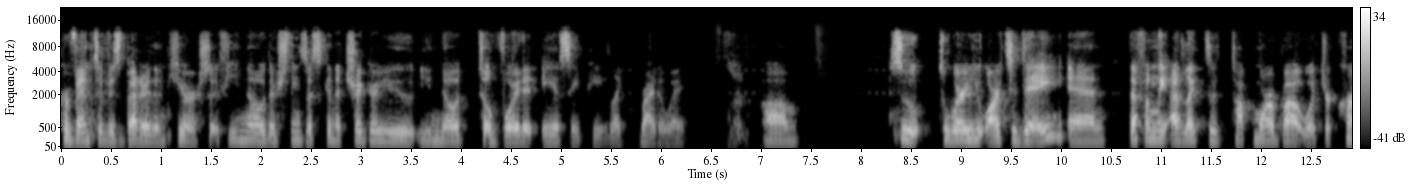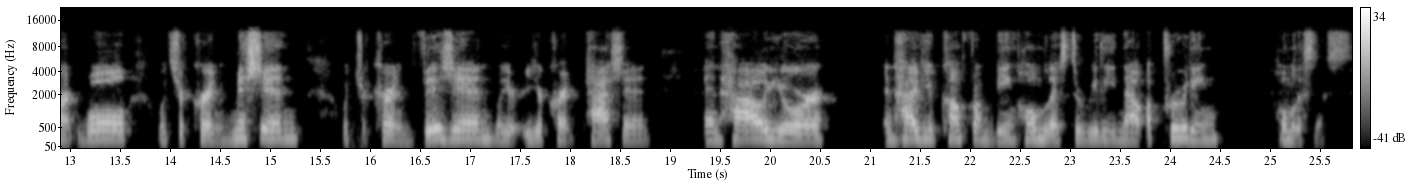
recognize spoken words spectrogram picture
preventive is better than cure. So if you know there's things that's going to trigger you you know to avoid it asap like right away. Um so to where you are today and definitely I'd like to talk more about what your current role, what's your current mission, what's your current vision, what your, your current passion, and how you're and how you come from being homeless to really now uprooting homelessness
